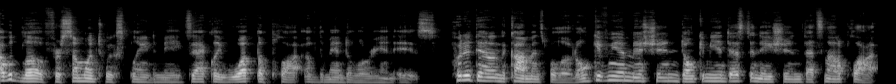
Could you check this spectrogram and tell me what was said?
I would love for someone to explain to me exactly what the plot of The Mandalorian is. Put it down in the comments below. Don't give me a mission, don't give me a destination, that's not a plot.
